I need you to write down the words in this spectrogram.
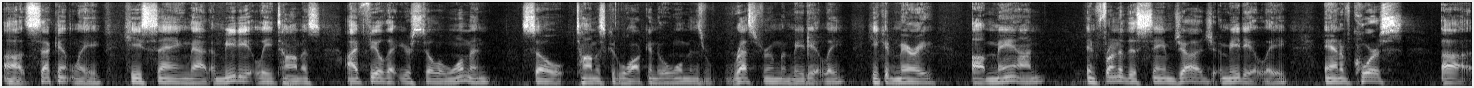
Uh, secondly, he's saying that immediately, Thomas, I feel that you're still a woman, so Thomas could walk into a woman's restroom immediately. He could marry a man in front of this same judge immediately. And of course, uh,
